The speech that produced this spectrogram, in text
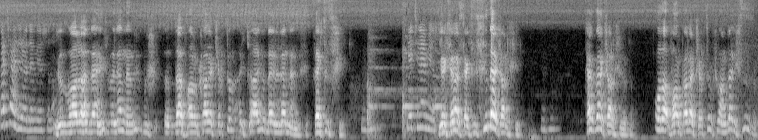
Kaç aydır ödemiyorsunuz? Yok, Vallahi ben hiç ödememiş. Ben fabrikaya çıktım. iki ayda ben ödememişim. Sekiz kişi. Geçinemiyorsunuz. Geçen sekiz kişi ben çalışıyorum. Tek ben çalışıyordum. O da fabrikada çıktım. Şu anda işsizim.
